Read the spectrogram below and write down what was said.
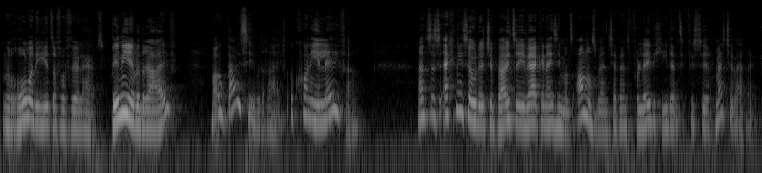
De rollen die je te vervullen hebt binnen je bedrijf, maar ook buiten je bedrijf. Ook gewoon in je leven het is echt niet zo dat je buiten je werk ineens iemand anders bent. Je bent volledig geïdentificeerd met je werk.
